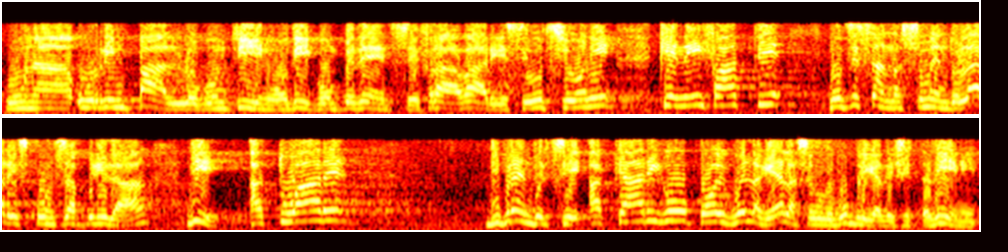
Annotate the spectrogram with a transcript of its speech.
una, un rimpallo continuo di competenze fra varie istituzioni che nei fatti non si stanno assumendo la responsabilità di attuare di prendersi a carico poi quella che è la salute pubblica dei cittadini.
